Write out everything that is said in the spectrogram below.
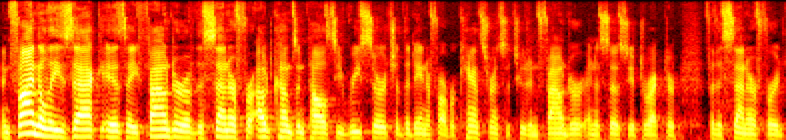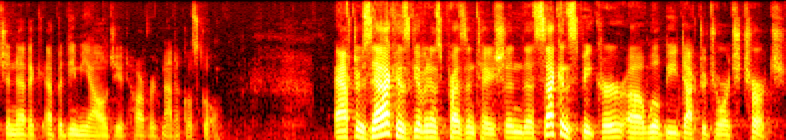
And finally, Zach is a founder of the Center for Outcomes and Policy Research at the Dana-Farber Cancer Institute and founder and associate director for the Center for Genetic Epidemiology at Harvard Medical School. After Zach has given his presentation, the second speaker uh, will be Dr. George Church.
